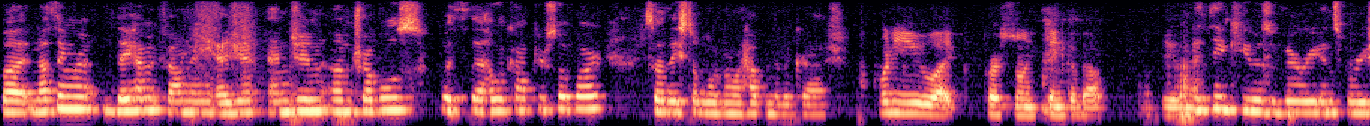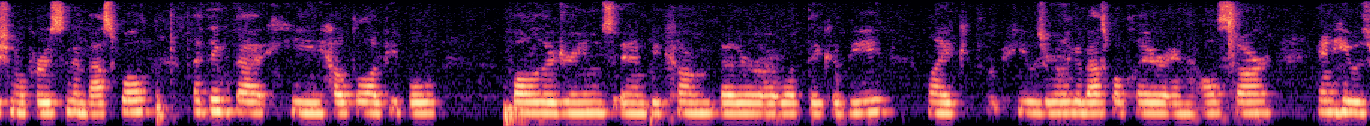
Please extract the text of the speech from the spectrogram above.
but nothing. They haven't found any engine engine um, troubles with the helicopter so far, so they still don't know what happened to the crash. What do you like personally think about? I think he was a very inspirational person in basketball. I think that he helped a lot of people follow their dreams and become better at what they could be. Like he was a really good basketball player and an all star, and he was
